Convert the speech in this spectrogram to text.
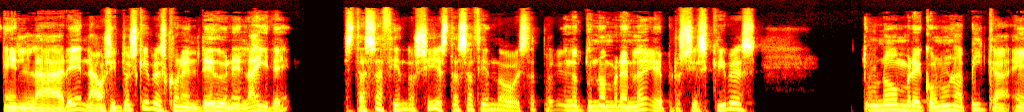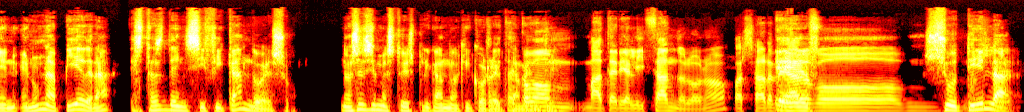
en la arena o si tú escribes con el dedo en el aire, estás haciendo, sí, estás haciendo, estás poniendo tu nombre en el aire, pero si escribes tu nombre con una pica en, una piedra, estás densificando eso. No sé si me estoy explicando aquí correctamente. Está como materializándolo, ¿no? Pasar de algo sutil a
